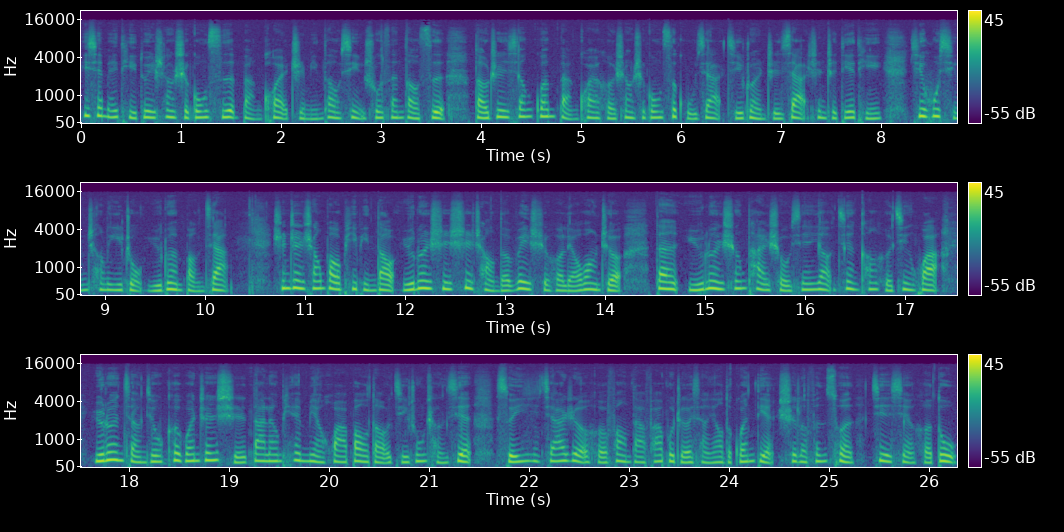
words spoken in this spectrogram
一些媒体对上市公司板块指名道姓，说三道四，导致相关板块和上市公司股价急转直下，甚至跌停，几乎形成了一种舆论绑架。《深圳商报》批评道：“舆论是市场的卫士和瞭望者，但舆论生态首先要健康和净化。舆论讲究。”客观真实，大量片面化报道集中呈现，随意加热和放大发布者想要的观点，失了分寸、界限和度。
